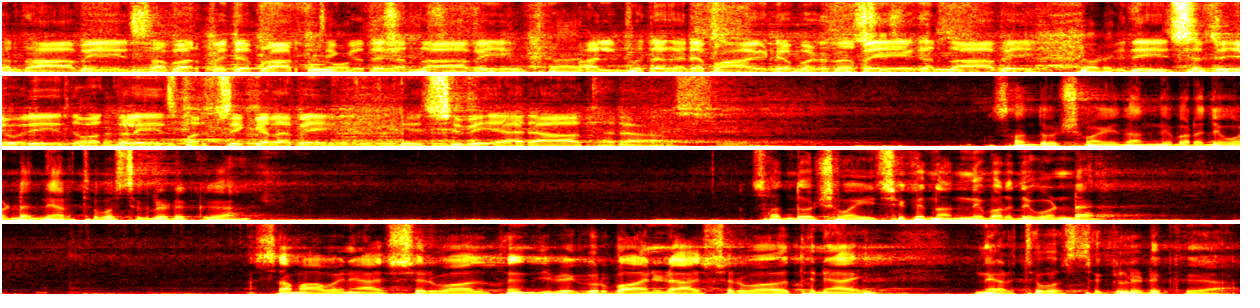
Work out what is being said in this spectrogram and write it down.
കർത്താവെ സമർപ്പിച്ച് പ്രാർത്ഥിക്കുന്ന കർത്താവെ അത്ഭുതകരമായി ഇടപെടണമേ കർത്താവെ. വിദേശത്ത് ജോലി ചെയ്യുന്ന മക്കളെ സ്പർശിക്കണമേ. യേശുവേ ആരാധന. സന്തോഷമായി നന്ദി പറഞ്ഞുകൊണ്ട് നേർച്ച വസ്തുക്കൾ എടുക്കുക. സന്തോഷമായി ഈശോയ്ക്ക് നന്ദി പറഞ്ഞുകൊണ്ട് സമാപന ആശീർവാദത്തിന് ദിവ്യകുർബാനയുടെ ആശീർവാദത്തിനായി നേർച്ച വസ്തുക്കൾ എടുക്കുക.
